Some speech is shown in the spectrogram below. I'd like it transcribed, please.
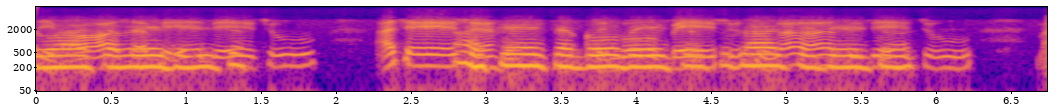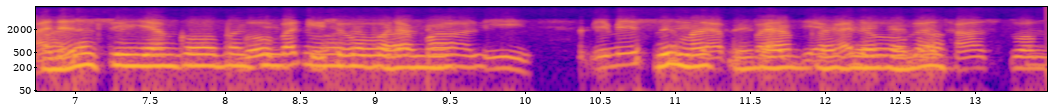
निवासभेदेषु अशेष गोपेषु सुगासितेषु मनस्वियं गोपकिशोरपाली। विमिश्रितपद्यगलोकधास्त्वम्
